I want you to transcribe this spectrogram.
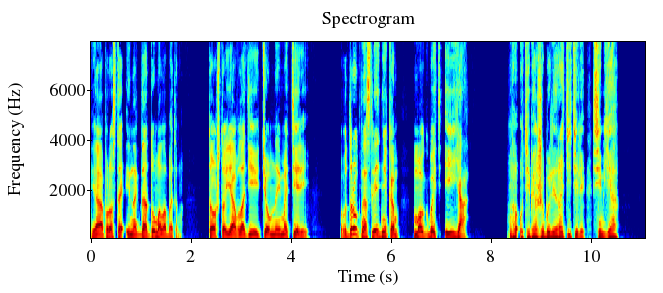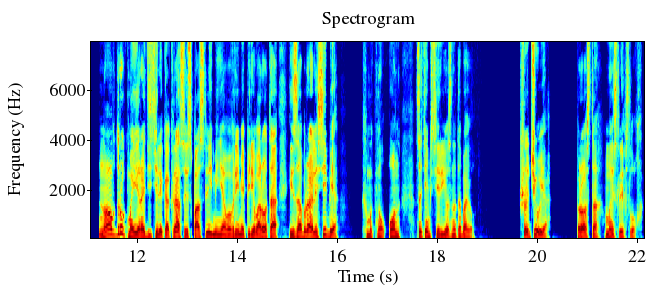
«Я просто иногда думал об этом. То, что я владею темной материей. Вдруг наследником мог быть и я. Но у тебя же были родители, семья. Но вдруг мои родители как раз и спасли меня во время переворота и забрали себе, хмыкнул он, затем серьезно добавил. Шучу я. Просто мысли вслух.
